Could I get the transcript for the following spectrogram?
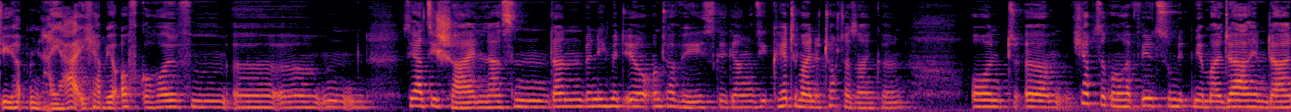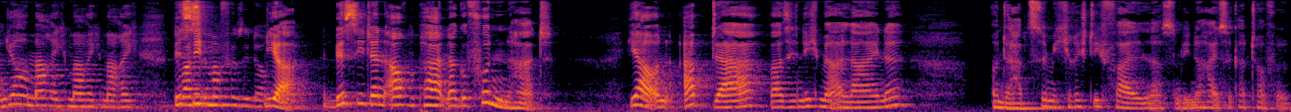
die, naja, ich habe ihr oft geholfen, äh, äh, sie hat sich scheiden lassen, dann bin ich mit ihr unterwegs gegangen, sie hätte meine Tochter sein können. Und ähm, ich habe so gemacht, willst du mit mir mal dahin, dahin? Ja, mache ich, mache ich, mache ich. Bis Was sie, immer für sie da. Ja, bis sie dann auch einen Partner gefunden hat. Ja, und ab da war sie nicht mehr alleine. Und da hat sie mich richtig fallen lassen, wie eine heiße Kartoffel.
